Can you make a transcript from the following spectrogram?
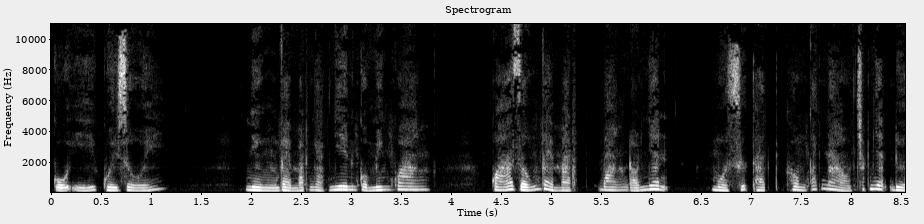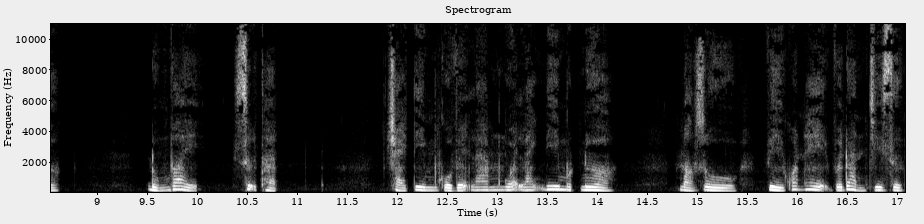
cố ý quấy rối. Nhưng vẻ mặt ngạc nhiên của Minh Quang quá giống vẻ mặt đang đón nhận một sự thật không cách nào chấp nhận được. Đúng vậy, sự thật. Trái tim của vệ lam nguội lạnh đi một nửa. Mặc dù vì quan hệ với đoàn chi dực,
